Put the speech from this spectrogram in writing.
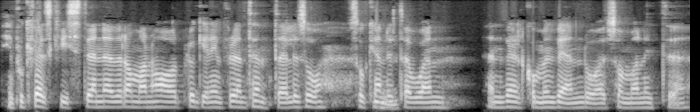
In på kvällskvisten eller om man har pluggar inför en tenta eller så, så kan Mm. detta vara en, en välkommen vän då eftersom man inte,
